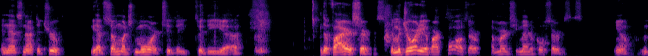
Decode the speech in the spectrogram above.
and that's not the truth. You have so much more to the to the uh, the fire service. The majority of our calls are emergency medical services you know,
